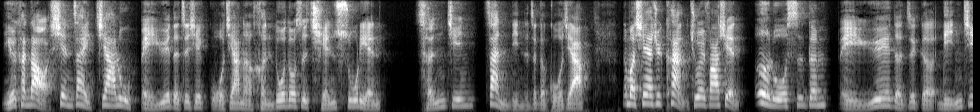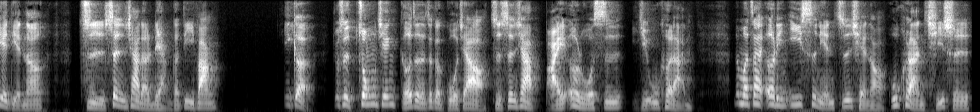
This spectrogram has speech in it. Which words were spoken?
你会看到，现在加入北约的这些国家呢，很多都是前苏联曾经占领的这个国家。那么现在去看，就会发现俄罗斯跟北约的这个临界点呢，只剩下了两个地方，一个就是中间隔着的这个国家啊，只剩下白俄罗斯以及乌克兰。那么在二零一四年之前哦，乌克兰其实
